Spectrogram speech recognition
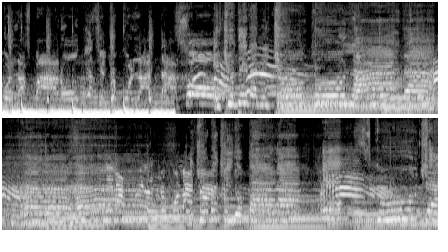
con las parodias y el chocolatazo. El show de la chocolata. El show más chido para escuchar.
